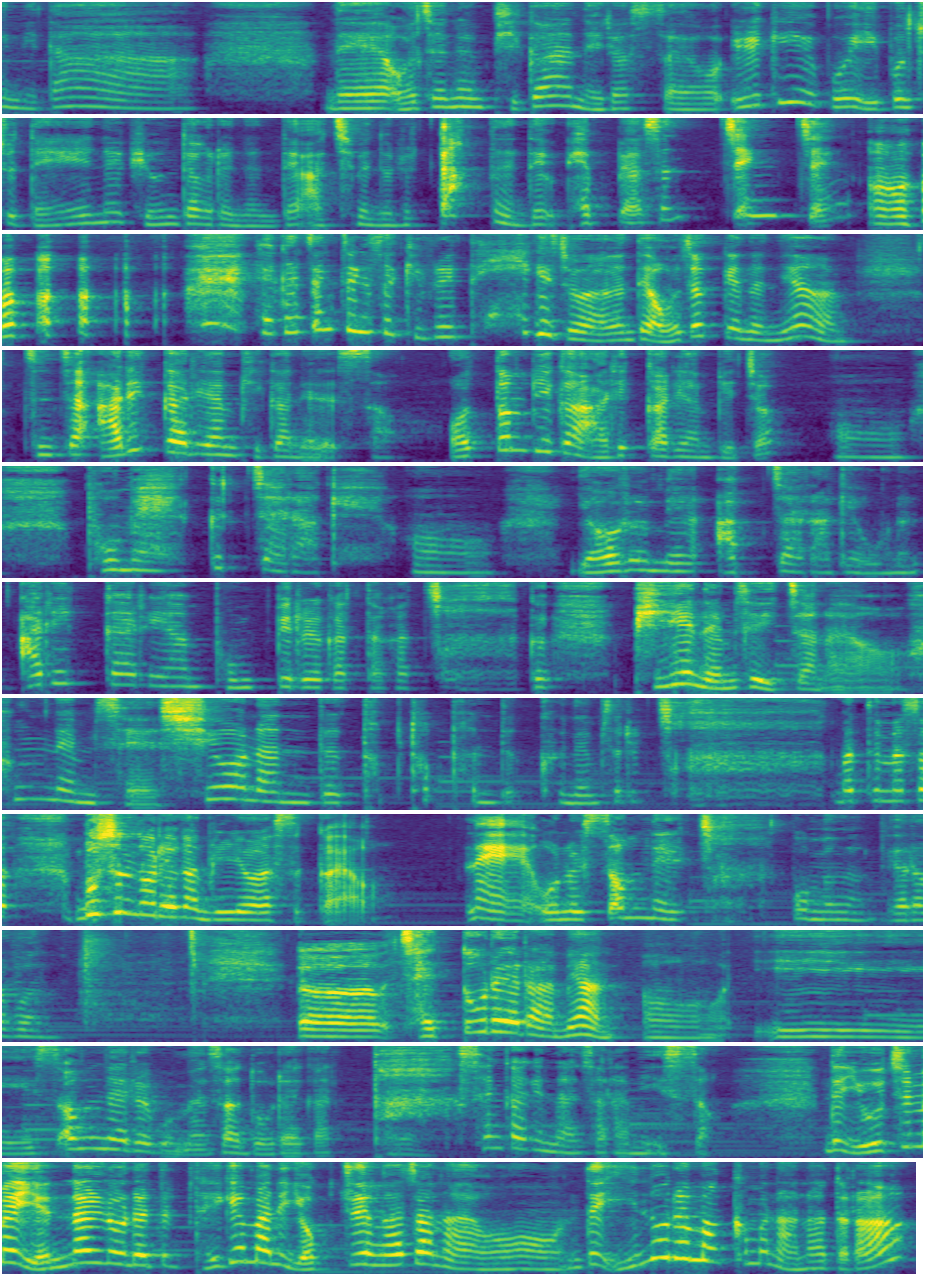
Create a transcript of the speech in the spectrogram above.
타로입니다. 네 어제는 비가 내렸어요. 일기예보에 이번 주 내내 비 온다 그랬는데 아침에 눈을 딱 뜨는데 햇볕은 쨍쨍 어. 해가 쨍쨍해서 기분이 되게 좋아. 근데 어저께는요 진짜 아리까리한 비가 내렸어. 어떤 비가 아리까리한 비죠? 어, 봄의 끝자락에 어, 여름의 앞자락에 오는 아리까리한 봄비를 갖다가 쫙그 비의 냄새 있잖아요. 흙 냄새, 시원한 듯 텁텁한 듯 그 냄새를 쫙 맡으면서 무슨 노래가 밀려왔을까요? 네, 오늘 썸네일 쫙 보면 여러분 어, 제 또래라면 어, 이 썸네일을 보면서 노래가 탁 생각이 난 사람이 있어. 근데 요즘에 옛날 노래들 되게 많이 역주행하잖아요. 근데 이 노래만큼은 안 하더라?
